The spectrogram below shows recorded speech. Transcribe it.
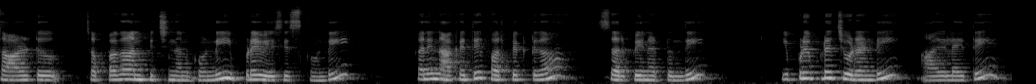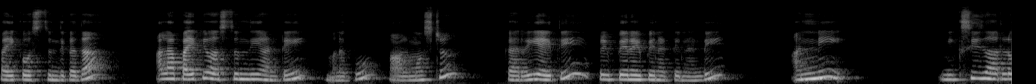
సాల్ట్ చప్పగా అనిపించింది అనుకోండి ఇప్పుడే వేసేసుకోండి. కానీ నాకైతే పర్ఫెక్ట్గా సరిపోయినట్టుంది. ఇప్పుడిప్పుడే చూడండి ఆయిల్ అయితే పైకి వస్తుంది కదా. అలా పైకి వస్తుంది అంటే మనకు ఆల్మోస్ట్ కర్రీ అయితే ప్రిపేర్ అయిపోయినట్టేనండి. అన్నీ మిక్సీ జార్లో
